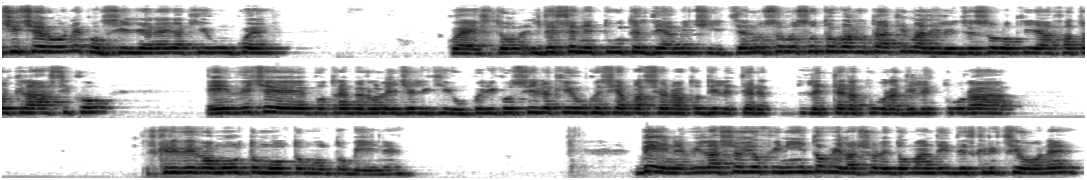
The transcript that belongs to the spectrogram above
Cicerone consiglierei a chiunque questo, il De Senetute il De Amicizia, non sono sottovalutati ma li legge solo chi ha fatto il classico. E invece potrebbero leggerli chiunque, li consiglio a chiunque sia appassionato di letter letteratura, di lettura, scriveva molto molto molto bene. Bene, vi lascio io finito, vi lascio le domande in descrizione,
